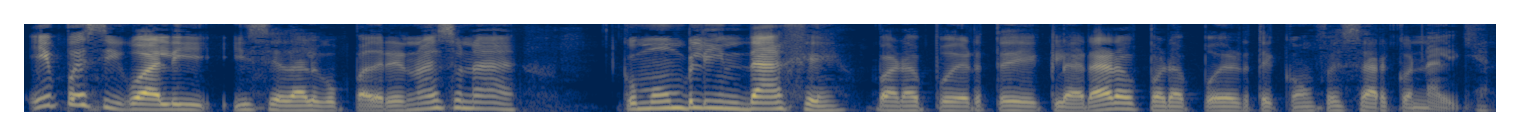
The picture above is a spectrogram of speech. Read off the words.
Y pues igual y, se da algo padre, ¿no? Es una como un blindaje para poderte declarar o para poderte confesar con alguien.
